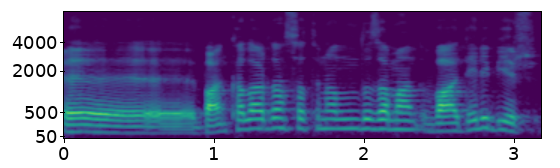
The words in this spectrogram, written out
e, bankalardan satın alındığı zaman vadeli bir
